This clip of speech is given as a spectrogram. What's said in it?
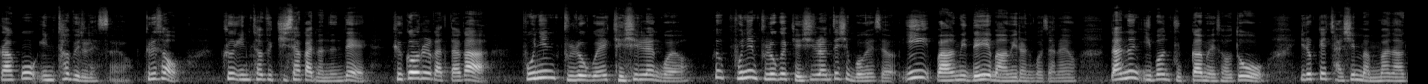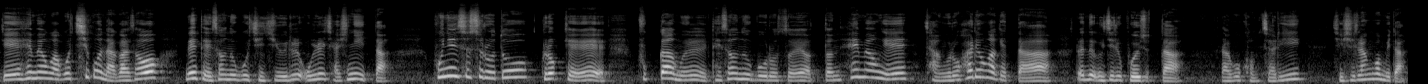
라고 인터뷰를 했어요. 그래서 그 인터뷰 기사가 났는데 그거를 갖다가 본인 블로그에 게시를 한 거예요. 그 본인 블로그에 게시를 한 뜻이 뭐겠어요? 이 마음이 내 마음이라는 거잖아요. 나는 이번 국감에서도 이렇게 자신만만하게 해명하고 치고 나가서 내 대선 후보 지지율을 올릴 자신이 있다. 본인 스스로도 그렇게 국감을 대선 후보로서의 어떤 해명의 장으로 활용하겠다라는 의지를 보여줬다라고 검찰이 제시를 한 겁니다.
